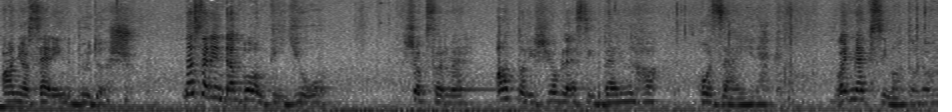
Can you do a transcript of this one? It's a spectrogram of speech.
Anya szerint büdös. De szerintem pont így jó. Sokszor már attól is jobb lesz itt belül, ha hozzáérek. Vagy megszimatolom.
